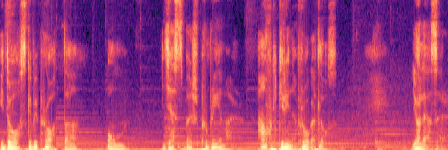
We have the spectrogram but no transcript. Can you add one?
Idag ska vi prata om Jespers problem här. Han skickar in en fråga till oss. Jag läser.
